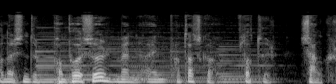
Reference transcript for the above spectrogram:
Han er sindur pompøser, men ein fantastisk flottur sangur.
